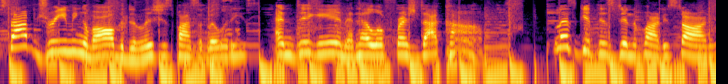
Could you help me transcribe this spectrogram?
Stop dreaming of all the delicious possibilities and dig in at HelloFresh.com. Let's get this dinner party started.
